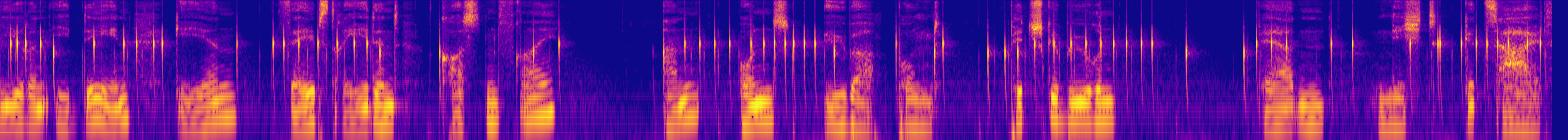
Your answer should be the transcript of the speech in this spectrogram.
Ihren Ideen gehen selbstredend kostenfrei an uns über. Punkt. Pitchgebühren werden nicht gezahlt.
